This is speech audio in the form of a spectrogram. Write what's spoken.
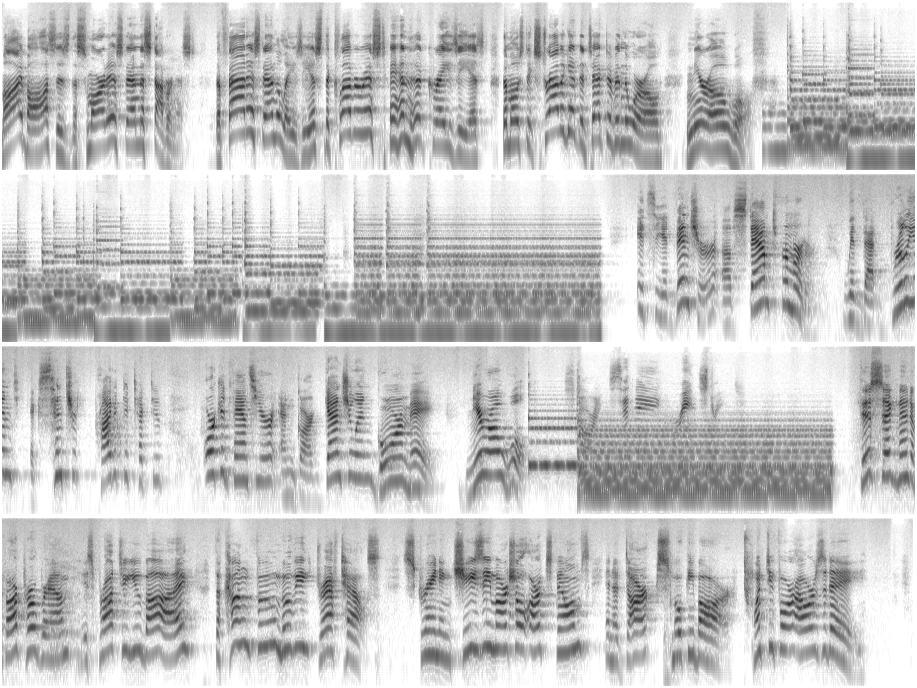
My boss is the smartest and the stubbornest, the fattest and the laziest, the cleverest and the craziest, the most extravagant detective in the world, Nero Wolfe. It's the adventure of Stamped for Murder with that brilliant, eccentric private detective, orchid fancier, and gargantuan gourmet, Nero Wolfe, starring Sidney Greenstreet. This segment of our program is brought to you by the Kung Fu Movie Draft House, screening cheesy martial arts films in a dark, smoky bar 24 hours a day.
